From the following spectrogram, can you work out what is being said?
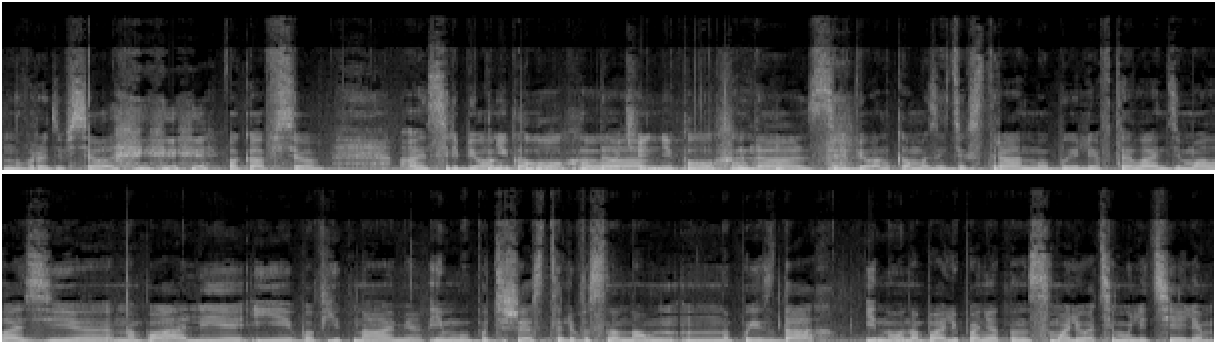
Ну, вроде все. Пока все. А с ребенком... Неплохо, да, очень неплохо. Да, с ребенком из этих стран мы были в Таиланде, Малайзии, на Бали и во Вьетнаме. И мы путешествовали в основном на поездах. И, ну, на Бали, понятно, на самолете мы летели.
